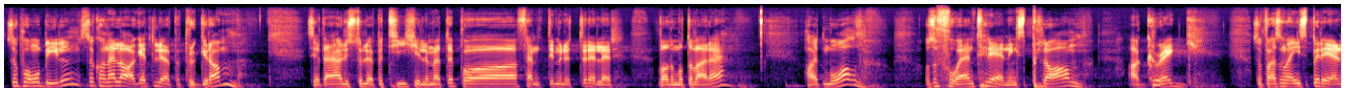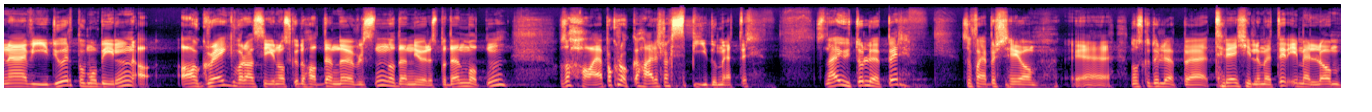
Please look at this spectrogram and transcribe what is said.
Så på mobilen så kan jeg lage et løpeprogram Si at jeg har lyst til å løpe 10 km på 50 minutter, eller hva det måtte være. Ha et mål. Og så får jeg en treningsplan av Greg. Så får jeg sånne inspirerende videoer på mobilen av Greg, hvor han sier nå skal du ha denne øvelsen, og den gjøres på den måten. Og så har jeg på klokka her et slags speedometer. Så når jeg er ute og løper, så får jeg beskjed om eh, nå skal du løpe tre kilometer imellom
